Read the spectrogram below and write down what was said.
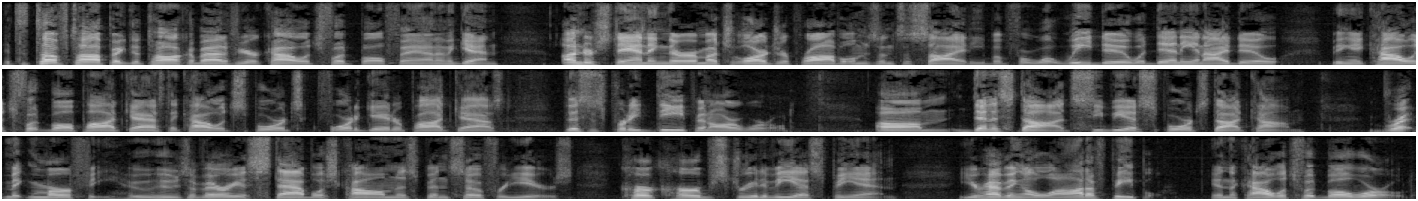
It's a tough topic to talk about if you're a college football fan. And again, understanding there are much larger problems in society. But for what we do, what Denny and I do, being a college football podcast, a college sports Florida Gator podcast, this is pretty deep in our world. Um, Dennis Dodd, CBSSports.com. Brett McMurphy, who, who's a very established columnist, been so for years. Kirk Herbstreit of ESPN. You're having a lot of people in the college football world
